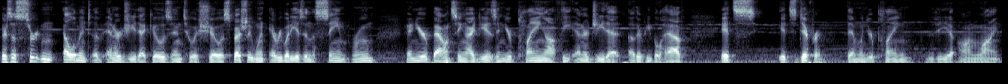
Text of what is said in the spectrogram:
there's a certain element of energy that goes into a show, especially when everybody is in the same room and you're bouncing ideas and you're playing off the energy that other people have. It's it's different than when you're playing via online.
